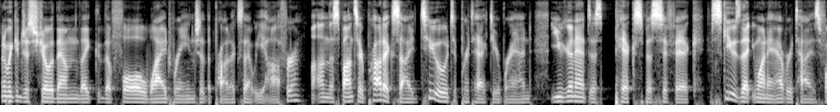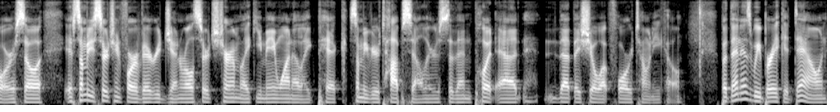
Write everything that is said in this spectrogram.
and we can just show them like the full wide range of the products that we offer. On the sponsor product side, too, to protect your brand, you're going to have to pick specific SKUs that you want to advertise for. So if somebody's searching for a very general search term, like you may want to like pick some of your top sellers to then put ad that they show up for Tony Co. But then as we break it down,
